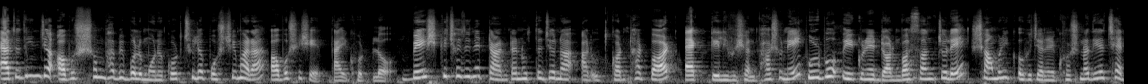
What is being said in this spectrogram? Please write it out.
এতদিন যা অবশ্যম্ভাবী বলে মনে করছিল পশ্চিমারা, অবশেষে তাই ঘটল। বেশ কিছুদিনের টানটান উত্তেজনা আর উৎকণ্ঠার পর এক টেলিভিশন ভাষণে পূর্ব ইউক্রেনের ডনবাস অঞ্চলে সামরিক অভিযানের ঘোষণা দিয়েছেন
